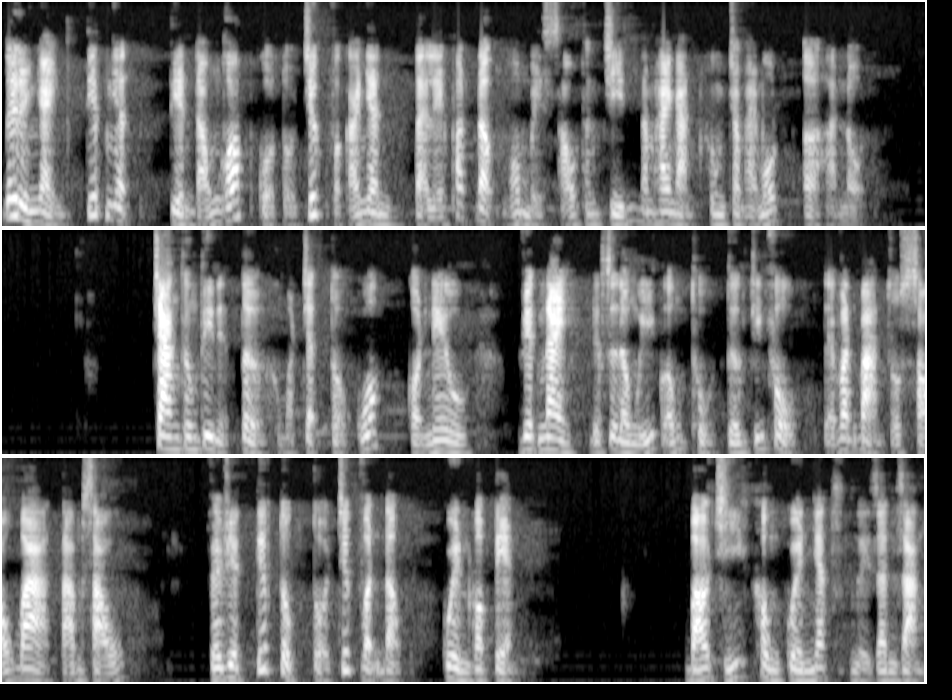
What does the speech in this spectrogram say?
Đây là hình ảnh tiếp nhận tiền đóng góp của tổ chức và cá nhân tại lễ phát động hôm 16 tháng 9 năm 2021 ở Hà Nội. Trang thông tin điện tử của Mặt trận Tổ quốc còn nêu việc này được sự đồng ý của ông Thủ tướng Chính phủ tại văn bản số 6386 về việc tiếp tục tổ chức vận động quyền góp tiền. Báo chí không quên nhắc người dân rằng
